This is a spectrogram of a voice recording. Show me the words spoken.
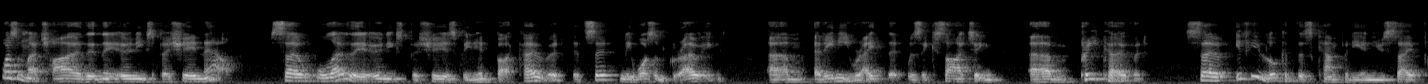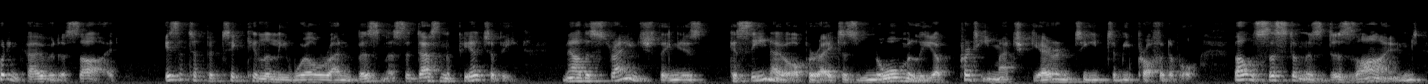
wasn't much higher than their earnings per share now. So, although their earnings per share has been hit by COVID, it certainly wasn't growing um, at any rate that was exciting um, pre COVID. So, if you look at this company and you say, putting COVID aside, is it a particularly well run business? It doesn't appear to be. Now, the strange thing is casino operators normally are pretty much guaranteed to be profitable. The whole system is designed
